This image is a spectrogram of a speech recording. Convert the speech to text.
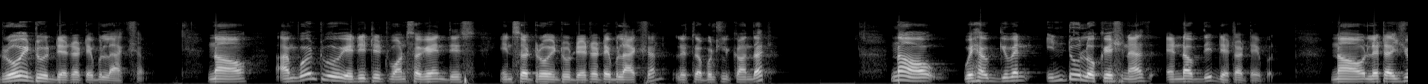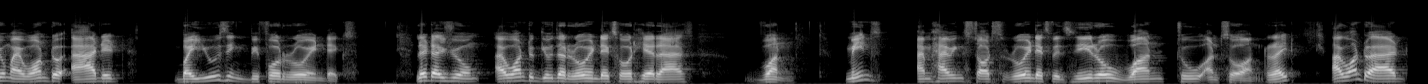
row into data table action. Now I'm going to edit it once again this insert row into data table action. Let's double click on that. Now we have given into location as end of the data table. Now let assume I want to add it by using before row index. Let assume I want to give the row index over here as 1 means I'm having starts row index with 0, 1, 2 and so on, right? I want to add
